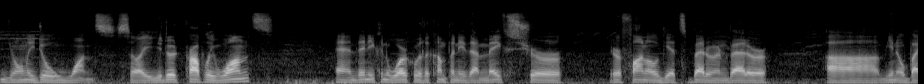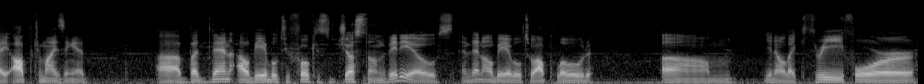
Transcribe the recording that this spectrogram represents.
you only do it once. So you do it properly once, and then you can work with a company that makes sure your funnel gets better and better um, you know, by optimizing it. Uh, but then I'll be able to focus just on videos and then I'll be able to upload, um, you know, like three, four,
